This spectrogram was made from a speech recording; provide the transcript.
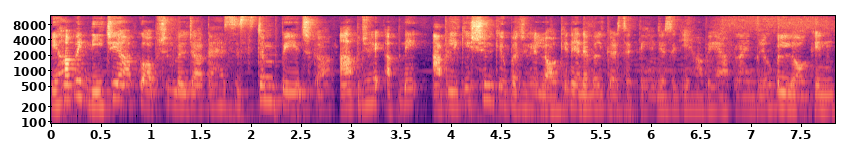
यहाँ पे नीचे आपको ऑप्शन मिल जाता है सिस्टम पेज का। आप जो है अपने एप्लीकेशन के ऊपर जो है लॉग इन एनेबल कर सकते हैं। जैसे कि यहाँ पे अप्लाई ग्लोबल लॉग इन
